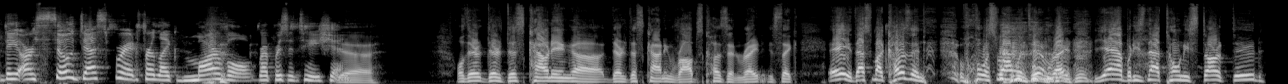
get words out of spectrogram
they are so desperate for like Marvel representation. Yeah. Well, they're they're discounting uh they're discounting Rob's cousin, right? It's like, hey, that's my cousin. What's wrong with him, right? yeah, but he's not Tony Stark, dude.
